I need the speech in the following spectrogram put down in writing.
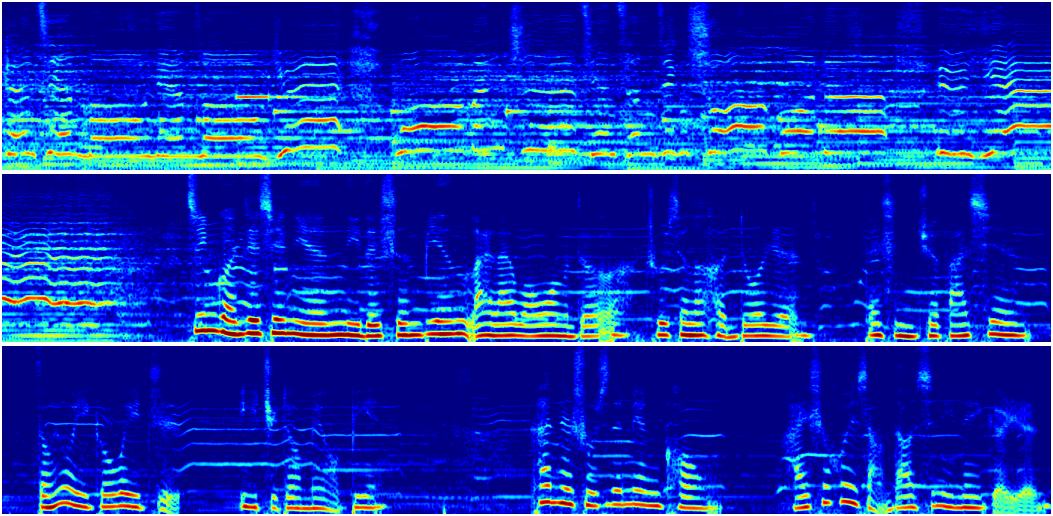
看见某年某月我们之间曾经说过的语言。尽管这些年你的身边来来往往的出现了很多人，但是你却发现，总有一个位置一直都没有变。看着熟悉的面孔，还是会想到心里那个人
